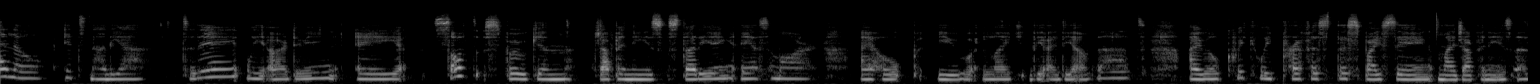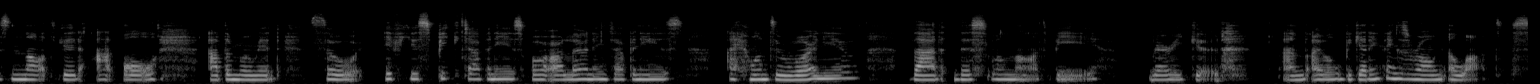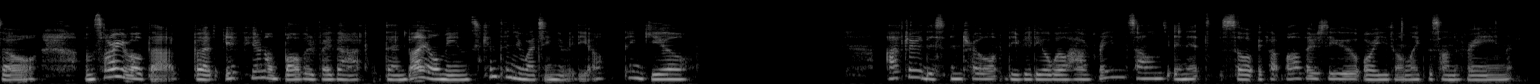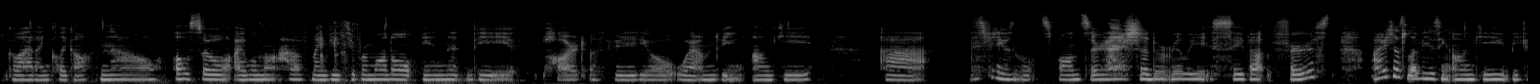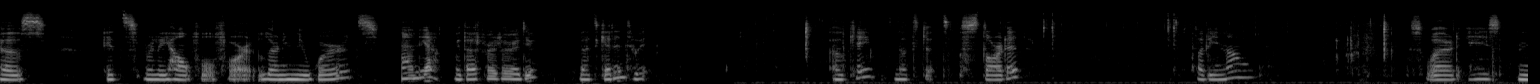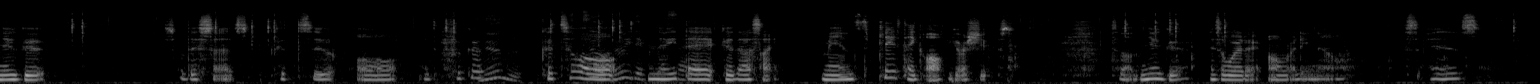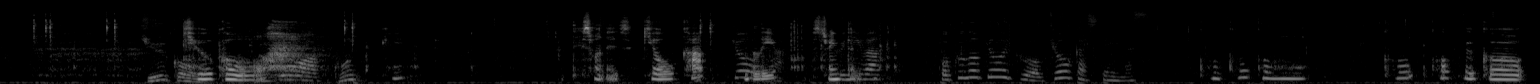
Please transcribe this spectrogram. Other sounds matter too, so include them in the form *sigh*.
Hello, it's Nadia. Today we are doing a soft spoken Japanese studying ASMR. I hope you like the idea of that. I will quickly preface this by saying my Japanese is not good at all at the moment, so if you speak Japanese or are learning Japanese, I want to warn you that this will not be very good *laughs* and I will be getting things wrong a lot. So I'm sorry about that, but if you're not bothered by that, then by all means continue watching the video. Thank you. After this intro, the video will have rain sounds in it, so if that bothers you or you don't like the sound of rain, go ahead and click off now. Also, I will not have my VTuber model in the part of the video where I'm doing Anki. Uh, this video isn't sponsored, *laughs* I should really say that first. I just love using Anki because it's really helpful for learning new words. And yeah, without further ado, let's get into it. Okay, let's get started. Study now. This word is nugu. So this says kutsu o fuku. Kutsu o nuite kudasai means please take off your shoes. So nugu is a word I already know. This is Kyoko. Okay. This one is kyoka, I believe. Strengthen. Kokugo. Kokugo.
